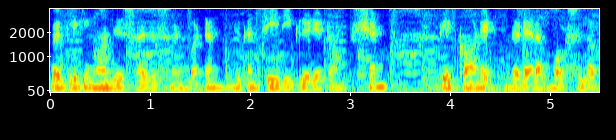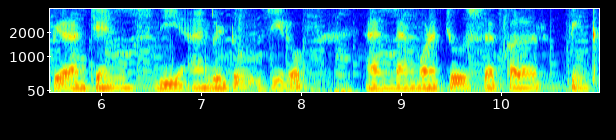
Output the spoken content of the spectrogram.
By clicking on this adjustment button, you can see the gradient option. Click on it, the dialog box will appear and change the angle to zero. And I'm gonna choose a color pink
